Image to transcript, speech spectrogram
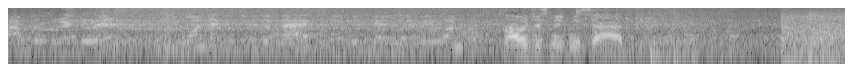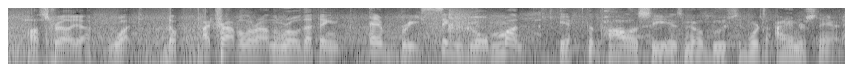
have to surrender it. If you want, I can give you the bag. You can carry whatever you want. That would just make me sad. Australia, what the? I travel around the world, I think, every single month. If the policy is no boosted boards, I understand.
